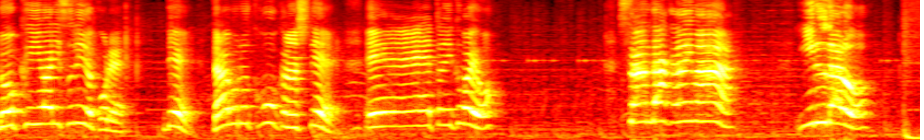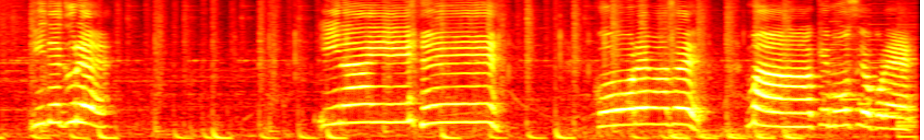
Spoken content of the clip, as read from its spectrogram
ー !6 位割りするよ、これ。で、ダブル交換して、えーっと、行くわよ。サンダーか今いるだろいてくれいないこれまずい負け申すよこれ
